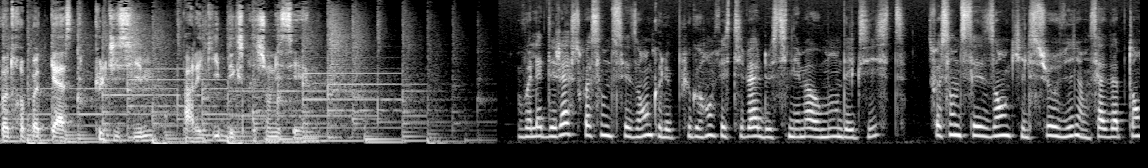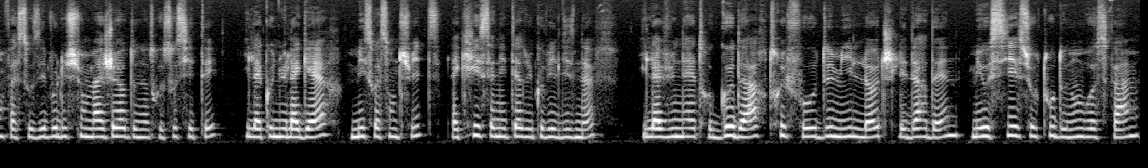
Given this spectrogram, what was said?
Votre podcast cultissime par l'équipe d'expression lycéenne. Voilà déjà 76 ans que le plus grand festival de cinéma au monde existe, 76 ans qu'il survit en s'adaptant face aux évolutions majeures de notre société. Il a connu la guerre, mai 68, la crise sanitaire du Covid-19, il a vu naître Godard, Truffaut, 2000, Loach, les Dardennes, mais aussi et surtout de nombreuses femmes,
